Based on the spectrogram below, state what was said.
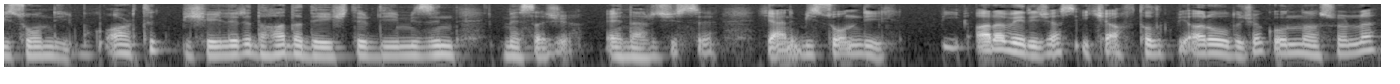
bir son değil. Bu artık bir şeyleri daha da değiştirdiğimizin mesajı, enerjisi. Yani bir son değil. Bir ara vereceğiz. iki haftalık bir ara olacak. Ondan sonra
